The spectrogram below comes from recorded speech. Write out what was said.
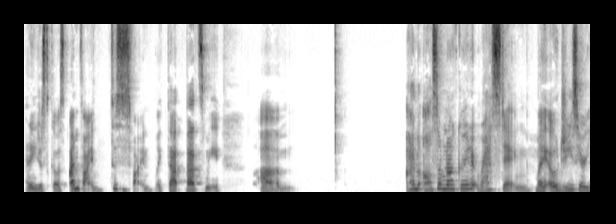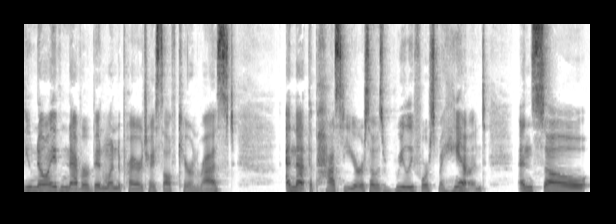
and he just goes, "I'm fine. This is fine. Like that. That's me." Um, I'm also not great at resting. My OGs here, you know, I've never been one to prioritize self care and rest, and that the past year or so has really forced my hand. And so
